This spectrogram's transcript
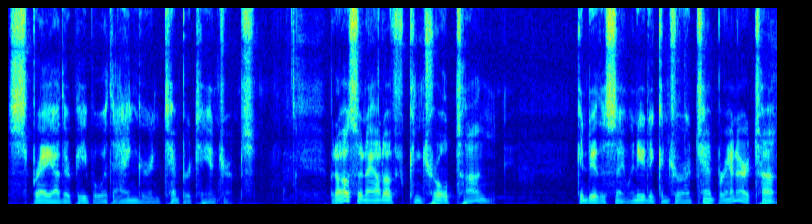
spray other people with anger and temper tantrums. But also an out of control tongue can do the same. We need to control our temper and our tongue.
